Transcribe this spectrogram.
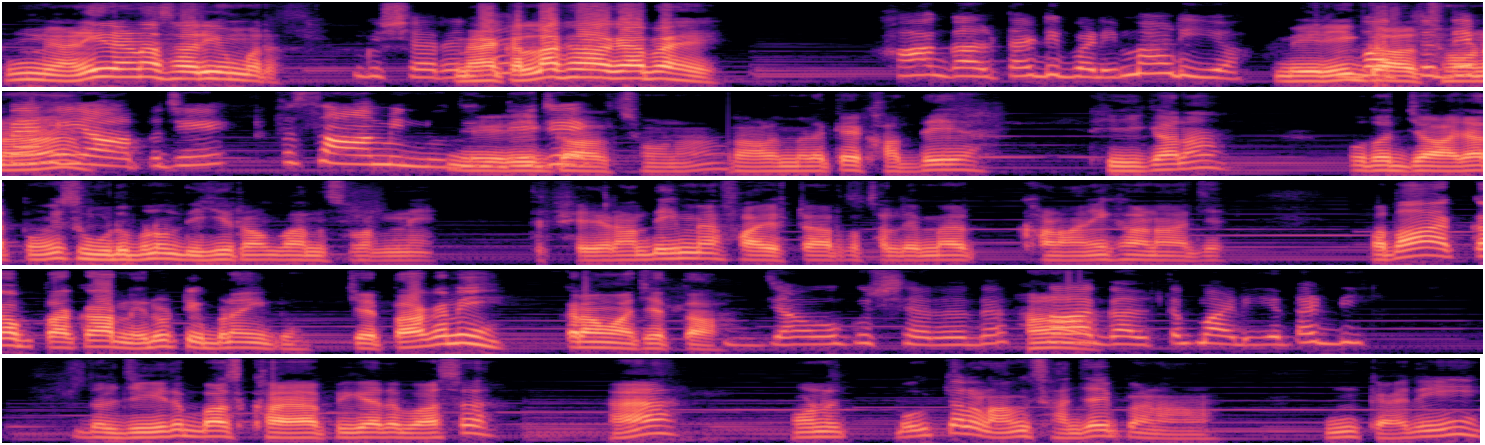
ਤੂੰ ਨਿਆਣੀ ਰਹਿਣਾ ਸਾਰੀ ਉਮਰ। ਗੁਸ਼ਰਨ ਮੈਂ ਇਕੱਲਾ ਖਾ ਗਿਆ ਪੈਸੇ। ਹਾਂ ਗੱਲ ਤੁਹਾਡੀ ਬੜੀ ਮਾੜੀ ਆ। ਮੇਰੀ ਗੱਲ ਵਕਤ ਦੇ ਸੁਣ। ਪੈਸੇ ਆਪ ਜੇ ਫਸਾ ਮੈਨੂੰ ਦਿੰਦੇ ਮੇਰੀ ਜੇ। ਗੱਲ ਸੁਣ। ਰਲ ਮਿਲ ਕੇ ਖਾਦੇ ਆ। ਠੀਕ ਆ ਨਾ? ਉਦੋਂ ਜਾ ਜਾ ਤੂੰ ਹੀ ਸੂਟ ਬਣਾਉਂਦੀ ਸੀ ਵਨ ਸਵਰਨੇ ਤੇ ਫੇਰ ਆਂਦੀ ਸੀ ਮੈਂ 5 ਸਟਾਰ ਤੋਂ ਥੱਲੇ ਮੈਂ ਖਾਣਾ ਨਹੀਂ ਖਾਣਾ ਅੱਜ। ਪਤਾ ਇੱਕ ਹਫਤਾ ਘਰ ਨਹੀਂ ਰੋਟੀ ਬਣਾਈ ਤੂੰ। ਚੇਤਾ ਕਿ ਨਹੀਂ? ਕਰਾਵਾਂ ਚੇਤਾ। ਜਾਓ ਗੁਸ਼ਰਨ ਹਾਂ। ਹਾਂ ਗੱਲ ਤੇ ਮਾੜੀ ਹੈ ਤੁਹਾਡੀ। ਦਲਜੀਤ ਬਸ ਖਾਇਆ ਪੀਆ ਤੇ ਬਸ ਹੈ? ਹੁਣ ਬਹੁਤ ਚੱਲਣਾ ਵੀ ਸਾਂਝਾ ਹੀ ਪੈਣਾ ਤੂੰ ਕਹਿ ਦੀ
